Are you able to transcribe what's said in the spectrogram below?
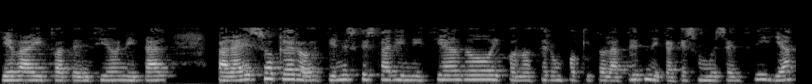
lleva ahí tu atención y tal. Para eso, claro, tienes que estar iniciado y conocer un poquito la técnica, que es muy sencilla,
